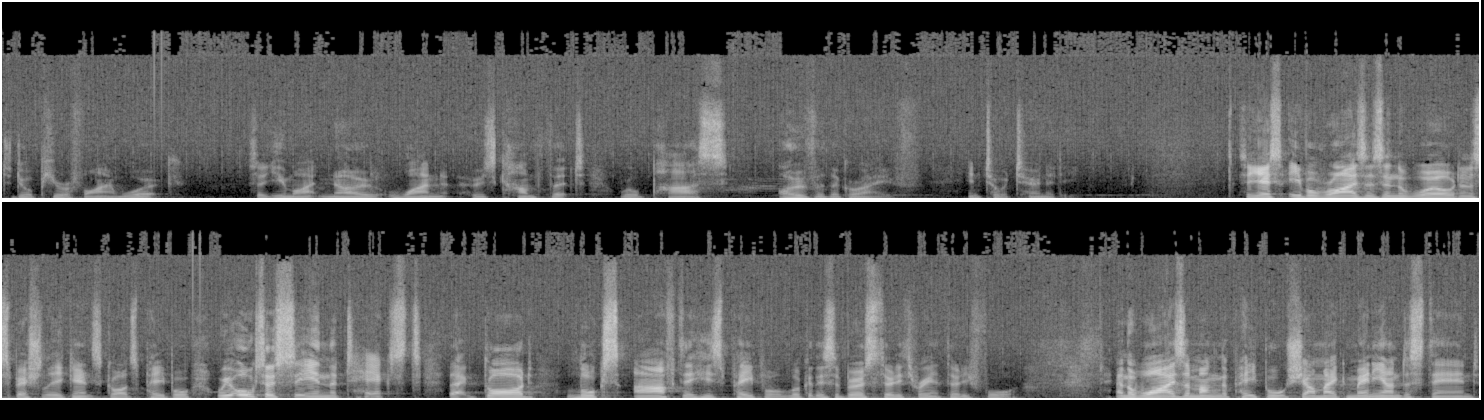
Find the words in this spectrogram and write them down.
to do a purifying work so you might know one whose comfort will pass over the grave into eternity. So, yes, evil rises in the world and especially against God's people. We also see in the text that God looks after his people. Look at this in verse 33 and 34. And the wise among the people shall make many understand,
